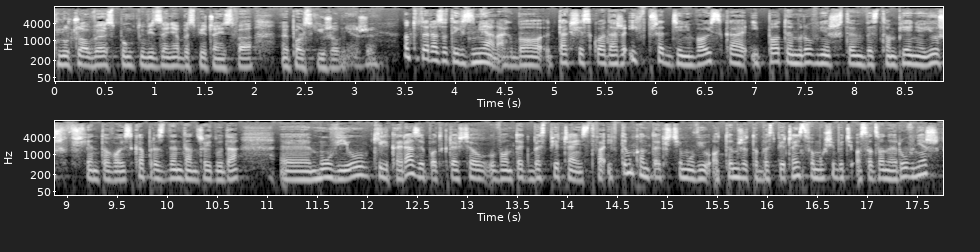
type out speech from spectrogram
kluczowe z punktu widzenia bezpieczeństwa polskich żołnierzy. No to teraz o tych zmianach, bo tak się składa, że i w przeddzień wojska i potem również w tym wystąpieniu już w święto wojska prezydent Andrzej Duda e, mówił, kilka razy podkreślał wątek bezpieczeństwa i w tym kontekście mówił o tym, że to bezpieczeństwo musi być osadzone również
